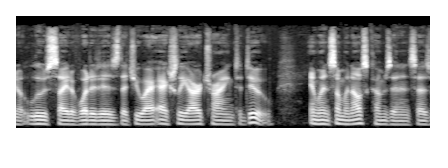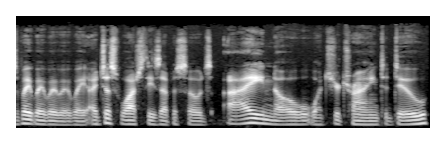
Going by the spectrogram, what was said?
you know lose sight of what it is that you actually are trying to do. And when someone else comes in and says, "Wait, wait, wait, wait, wait! I just watched these episodes. I know what you're trying to do,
